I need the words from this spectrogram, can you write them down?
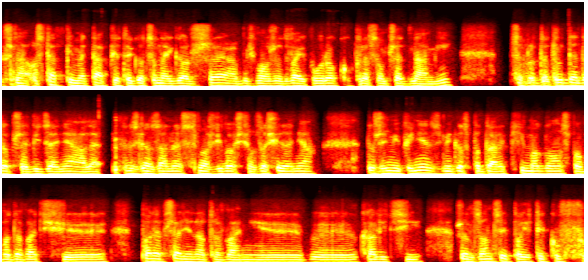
już na ostatnim etapie tego, co najgorsze, a być może dwa i pół roku, które są przed nami co prawda trudne do przewidzenia, ale związane z możliwością zasilenia dużymi pieniędzmi gospodarki mogą spowodować y, polepszenie notowań y, y, koalicji rządzącej, polityków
